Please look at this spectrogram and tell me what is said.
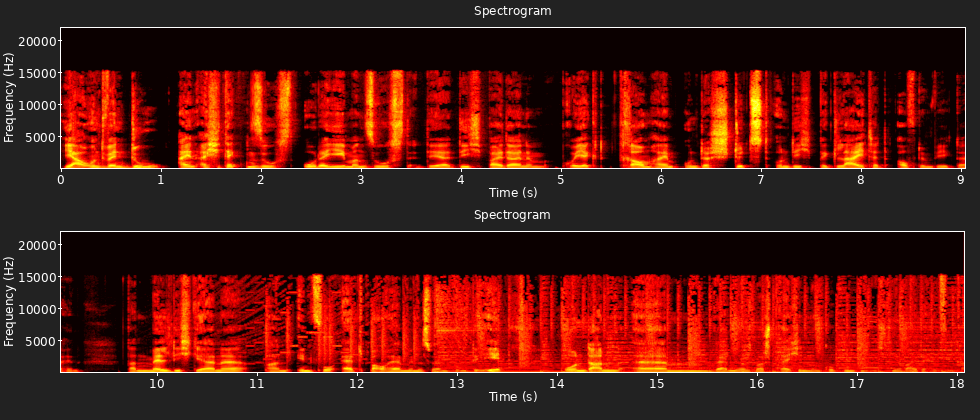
Ja, und wenn du einen Architekten suchst oder jemanden suchst, der dich bei deinem Projekt Traumheim unterstützt und dich begleitet auf dem Weg dahin, dann melde dich gerne an info at bauherr-werden.de und dann ähm, werden wir uns mal sprechen und gucken, wie ich dir weiterhelfen kann.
